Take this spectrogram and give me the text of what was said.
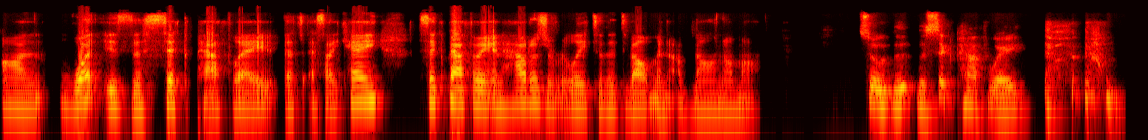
on what is the SIK pathway, that's SIK, SYK pathway, and how does it relate to the development of melanoma? So the, the SIK pathway,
